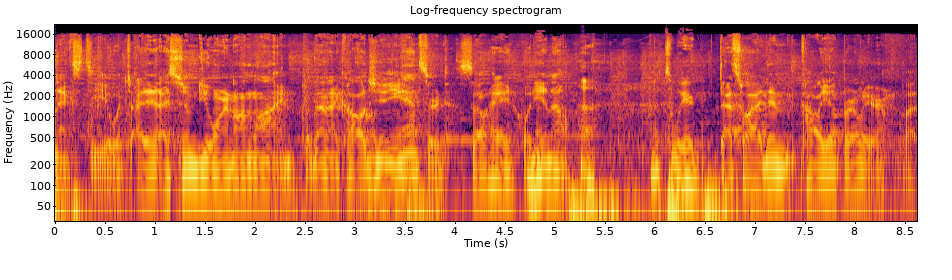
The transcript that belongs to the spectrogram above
next to you, which I, I assumed you weren't online. But then I called you and you answered. So hey, what do you know? Huh. That's weird. That's why I didn't call you up earlier. But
